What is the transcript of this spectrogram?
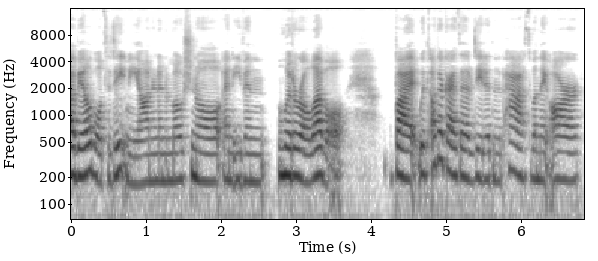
available to date me on an emotional and even literal level. But with other guys that I've dated in the past, when they are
